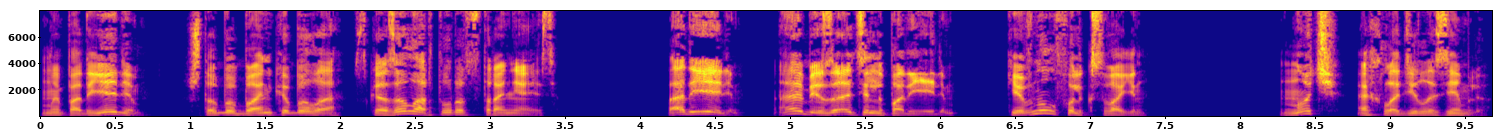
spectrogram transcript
«Мы подъедем, чтобы банька была», — сказал Артур, отстраняясь. «Подъедем, обязательно подъедем», — кивнул Volkswagen. Ночь охладила землю,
